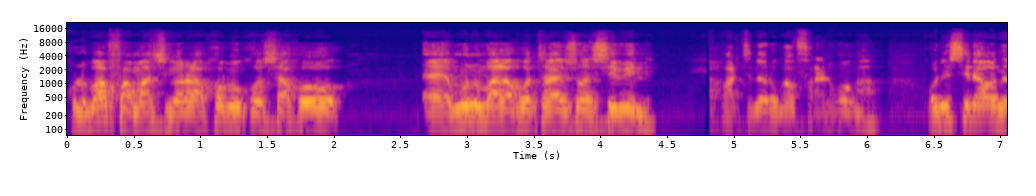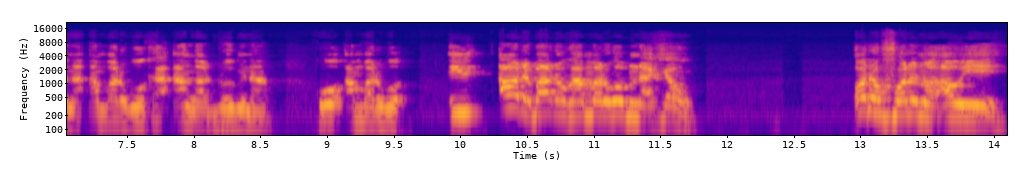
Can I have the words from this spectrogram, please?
kuluba faama sigiyɔrɔ la komi ko sa ko eh, minnu b'a la ko transition civile partenaires ka fara ɲɔgɔn kan ko ni CEDEAO nana embargo ka an ka don min na ko embargo aw de b'a dɔn ko embargo bɛna kɛ o o de fɔlen don aw ye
